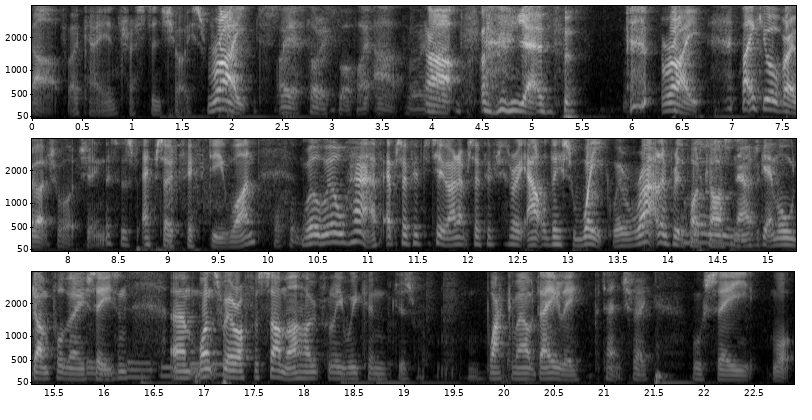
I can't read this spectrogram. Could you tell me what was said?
up. Okay, interesting choice. Right, oh yes, sorry, Spotify app. I mean, up. yeah. right. Thank you all very much for watching. This was episode fifty-one. We'll we'll have episode fifty-two and episode fifty-three out this week. We're rattling through the podcast now to get them all done for the new season. Um, once we're off for summer, hopefully we can just whack them out daily potentially. We'll see what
